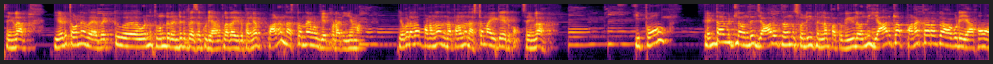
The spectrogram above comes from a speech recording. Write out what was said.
சரிங்களா? எடுத்தோடனே வெட்டு ஒன்று துண்டு ரெண்டுன்னு பேசக்கூடிய ஆட்களாக தான் இருப்பாங்க. பண நஷ்டம் தான் உங்களுக்கு ஏற்படாது அதிகமாக எவ்வளோ தான் பணம் தான் அந்த பணம் தான் நஷ்டமாகிட்டே இருக்கும் சரிங்களா? இப்போ ரெண்டாம் வீட்டில் வந்து ஜாதகத்தை சொல்லி இப்போ எல்லாம் பார்த்துருக்கோம். இதில் வந்து யாருக்கெல்லாம் பணக்காரங்க ஆகக்கூடிய யாகம்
